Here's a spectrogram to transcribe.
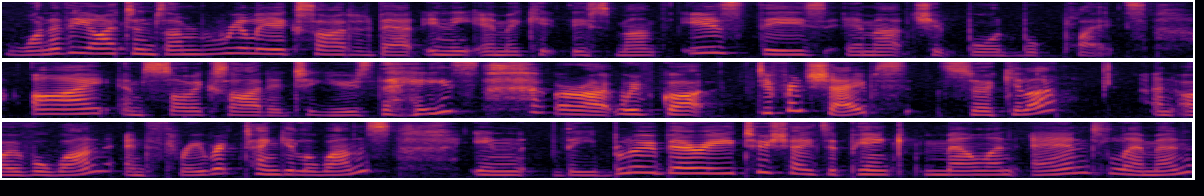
One of the items I'm really excited about in the Emma kit this month is these Emma chipboard book plates. I am so excited to use these. All right, we've got different shapes, circular, an oval one and three rectangular ones in the blueberry, two shades of pink, melon and lemon.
